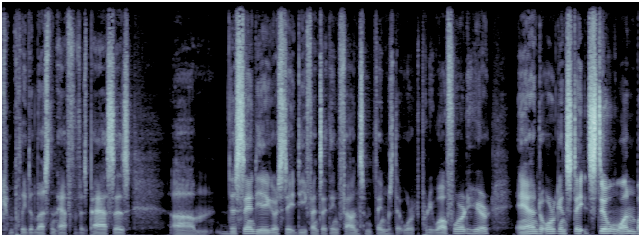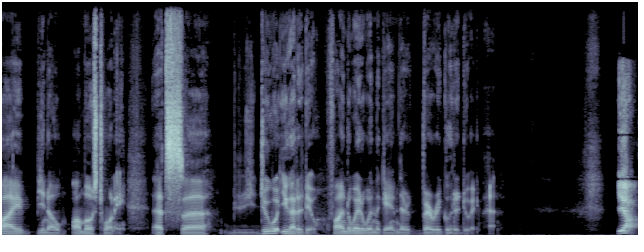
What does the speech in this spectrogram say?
completed less than half of his passes. Um, the San Diego State defense, I think, found some things that worked pretty well for it here, and Oregon State still won by you know almost 20. That's uh, do what you got to do. Find a way to win the game. They're very good at doing that. Yeah,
